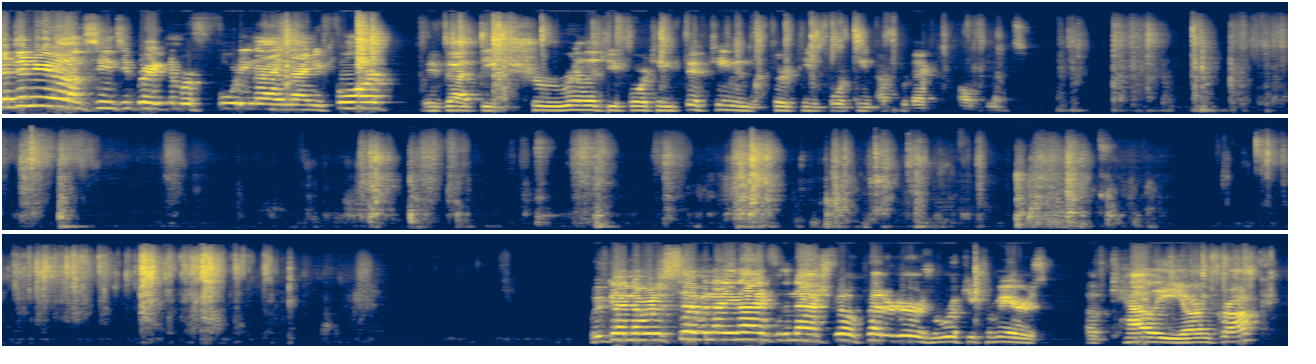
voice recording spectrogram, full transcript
Continuing on, CNC break number 4994. We've got the Trilogy 1415 and the 1314 Upper Deck Ultimates. We've got number to 799 for the Nashville Predators rookie premieres of Calle Jarnkrok.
